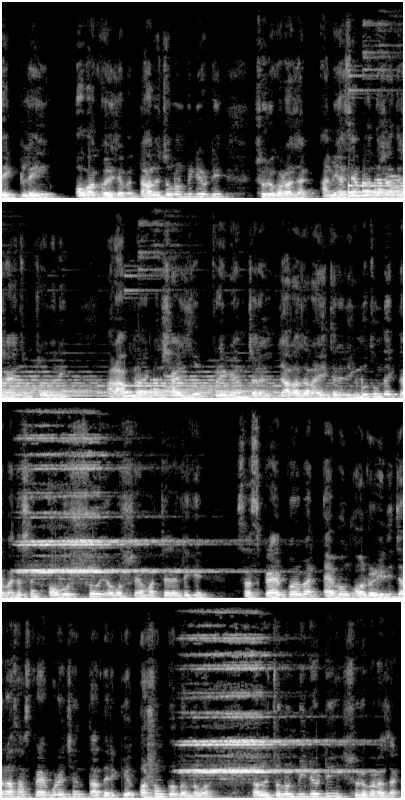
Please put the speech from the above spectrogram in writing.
দেখলেই অবাক হয়ে যাবেন। তাহলে চলুন ভিডিওটি শুরু করা যাক। আমি আছি আপনাদের সাথে শাহিজুল চৌধুরী, আর আপনারা একটা শাহিজুল প্রিমিয়াম চ্যানেল। যারা যারা এই চ্যানেলটিকে নতুন দেখতে পাইতেছেন, অবশ্যই অবশ্যই আমার চ্যানেলটিকে সাবস্ক্রাইব করবেন এবং অলরেডি যারা সাবস্ক্রাইব করেছেন, তাদেরকে অসংখ্য ধন্যবাদ। তাহলে চলুন ভিডিওটি শুরু করা যাক।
